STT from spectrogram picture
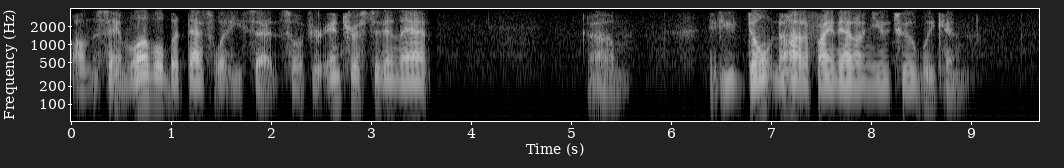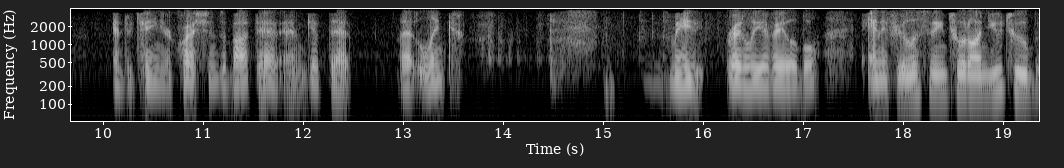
on the same level, but that's what he said. So if you're interested in that, um, if you don't know how to find that on YouTube, we can entertain your questions about that and get that that link made readily available. And if you're listening to it on YouTube,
